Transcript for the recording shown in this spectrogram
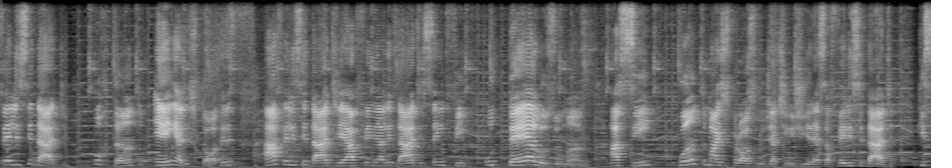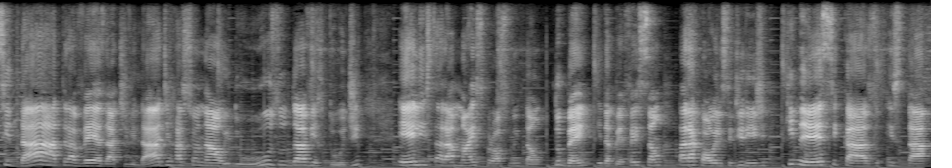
felicidade. Portanto, em Aristóteles, a felicidade é a finalidade sem fim, o telos humano. Assim, quanto mais próximo de atingir essa felicidade que se dá através da atividade racional e do uso da virtude, ele estará mais próximo então do bem e da perfeição para a qual ele se dirige, que nesse caso está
